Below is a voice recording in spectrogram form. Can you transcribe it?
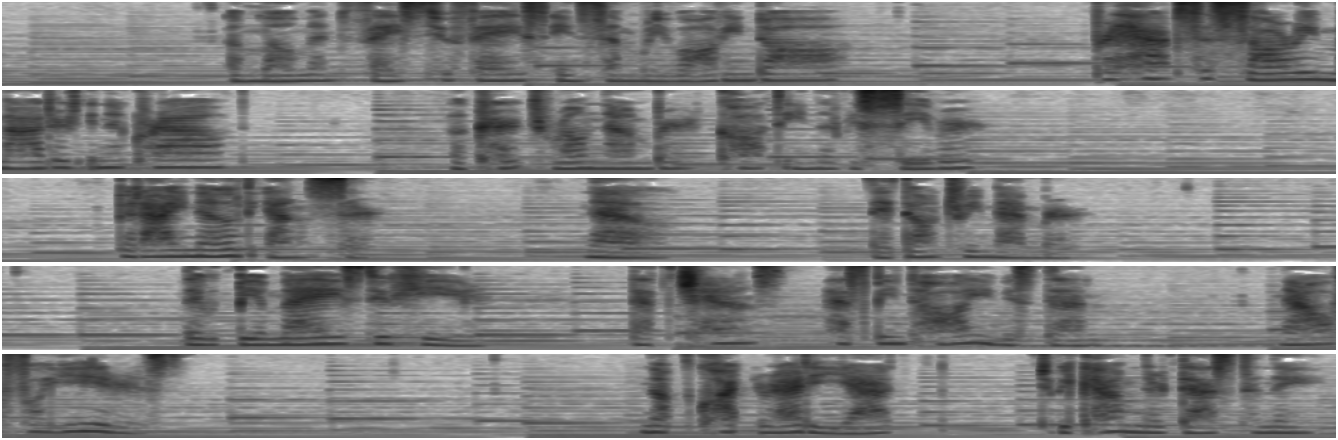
a moment face to face in some revolving door, perhaps a sorry muttered in a crowd, a curt wrong number caught in the receiver. But I know the answer. No, they don't remember. They would be amazed to hear that chance has been toying with them now for years. Not quite ready yet to become their destiny,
